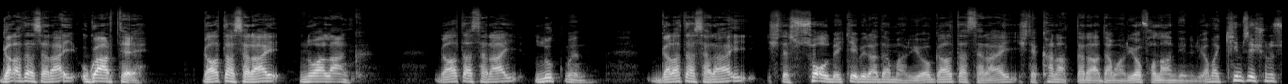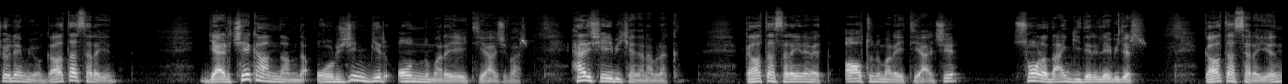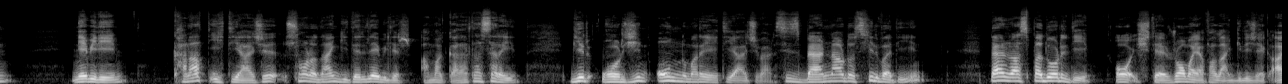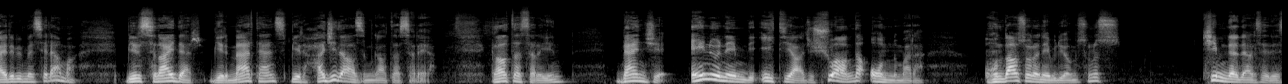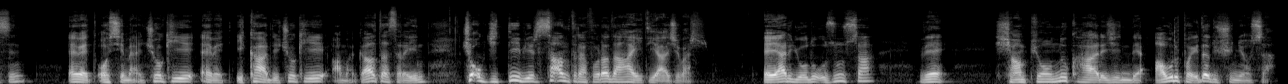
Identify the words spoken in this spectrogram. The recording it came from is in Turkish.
Galatasaray Ugarte. Galatasaray Noalank. Galatasaray Lukman. Galatasaray işte sol beke bir adam arıyor. Galatasaray işte kanatlara adam arıyor falan deniliyor. Ama kimse şunu söylemiyor. Galatasaray'ın gerçek anlamda orijin bir 10 numaraya ihtiyacı var. Her şeyi bir kenara bırakın. Galatasaray'ın evet 6 numara ihtiyacı sonradan giderilebilir. Galatasaray'ın ne bileyim kanat ihtiyacı sonradan giderilebilir. Ama Galatasaray'ın bir orijin 10 numaraya ihtiyacı var. Siz Bernardo Silva deyin, ben Raspadori diyeyim. O işte Roma'ya falan gidecek ayrı bir mesele ama bir Snyder, bir Mertens, bir Hacı lazım Galatasaray'a. Galatasaray'ın bence en önemli ihtiyacı şu anda 10 numara. Ondan sonra ne biliyor musunuz? Kim ne derse desin. Evet Osimen çok iyi, evet Icardi çok iyi ama Galatasaray'ın çok ciddi bir santrafora daha ihtiyacı var. Eğer yolu uzunsa ve şampiyonluk haricinde Avrupa'yı da düşünüyorsa.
